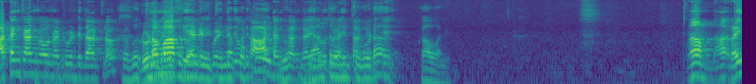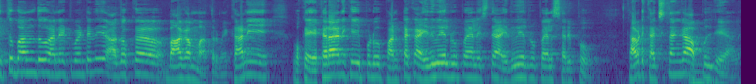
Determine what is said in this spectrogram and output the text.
ఆటంకంగా ఉన్నటువంటి దాంట్లో రుణమాఫీ అనేటువంటిది ఒక ఆటంకంగా కూడా కావాలి. రైతు బంధు అనేటువంటిది అదొక భాగం మాత్రమే. కానీ ఒక ఎకరానికి ఇప్పుడు పంటకు ఐదు వేల రూపాయలు ఇస్తే ఐదు వేల రూపాయలు సరిపోవు. కాబట్టి ఖచ్చితంగా అప్పులు చేయాలి.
